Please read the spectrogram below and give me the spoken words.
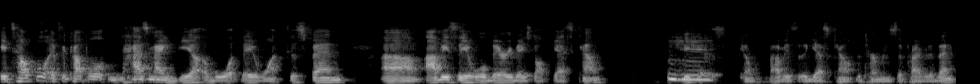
it's helpful if the couple has an idea of what they want to spend. Um, obviously, it will vary based off guest count mm-hmm. because you know obviously the guest count determines the private event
